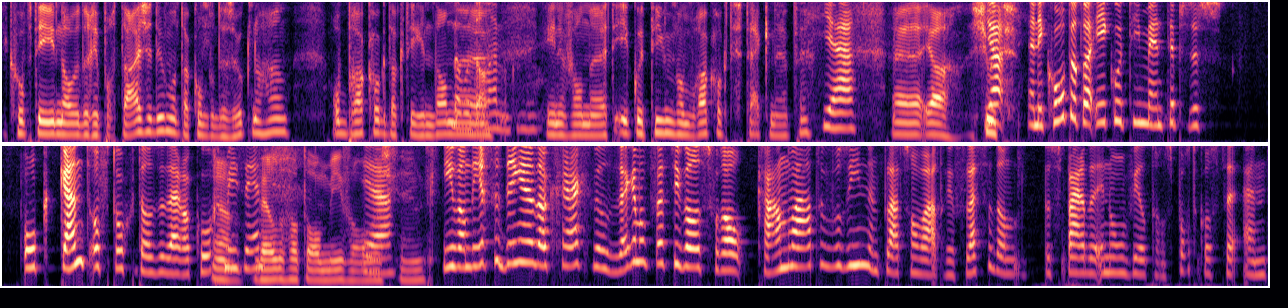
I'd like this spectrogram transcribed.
ik hoop tegen dat we de reportage doen, want dat komt er dus ook nog aan op Brakrock, dat ik tegen dan, dat uh, een van uh, het eco-team van Brakrock te stekken heb. Hè. Ja. Uh, ja, shoot. Ja, en ik hoop dat dat eco-team mijn tips dus ook kent, of toch dat ze daar akkoord ja, mee zijn. Beelden valt al meevallen ja. waarschijnlijk. Een van de eerste dingen dat ik graag wil zeggen op festival is vooral kraanwater voorzien in plaats van water in flessen. Dan bespaarde enorm veel transportkosten en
